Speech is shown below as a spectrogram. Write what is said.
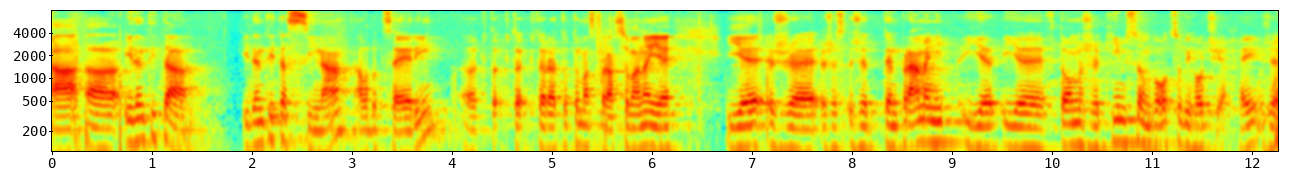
A, a identita, identita syna alebo céry, e, ktorá toto má spracované, je, je že, že, že ten prámeň je, je v tom, že kým som v otcových očiach. Hej? Že,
